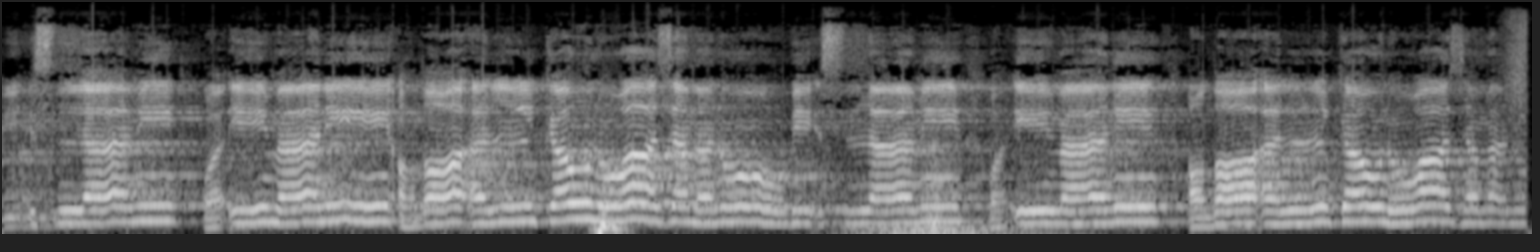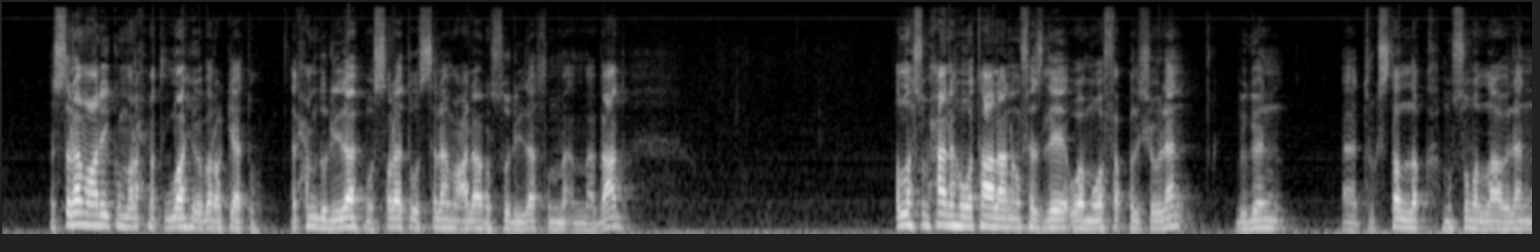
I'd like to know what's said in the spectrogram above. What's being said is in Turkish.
بإسلامي وإيماني أضاء الكون وزمن بإسلامي وإيماني أضاء الكون وزمن السلام عليكم ورحمة الله وبركاته. الحمد لله والصلاة والسلام على رسول الله ثم أما بعد. ta'ala'nın fazli ve muvaffaq qilishi bilan bugun turkistonlik musulmonlar bilan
